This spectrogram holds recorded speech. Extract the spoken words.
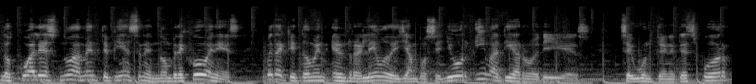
los cuales nuevamente piensan en nombres jóvenes para que tomen el relevo de Jan Bosellur y Matías Rodríguez. Según TNT Sport,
